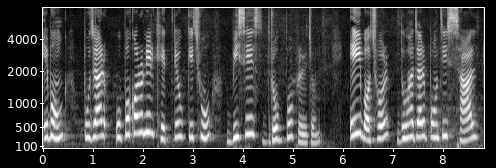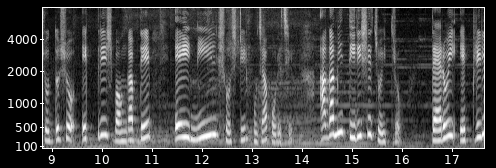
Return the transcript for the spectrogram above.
এবং পূজার উপকরণের ক্ষেত্রেও কিছু বিশেষ দ্রব্য প্রয়োজন। এই বছর দু হাজার পঁচিশ সাল চোদ্দোশো একত্রিশ বঙ্গাব্দে এই নীল ষষ্ঠীর পূজা পড়েছে। আগামী তিরিশে চৈত্র, তেরোই এপ্রিল,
